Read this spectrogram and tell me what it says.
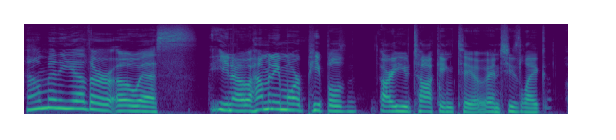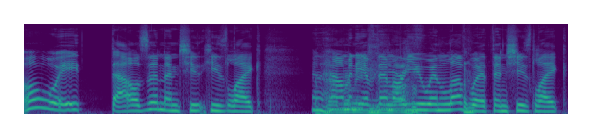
"How many other OS, you know, how many more people are you talking to?" And she's like, "Oh, eight thousand. And she, he's like, "And how, many, of do you them are you in love with?" And she's like.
